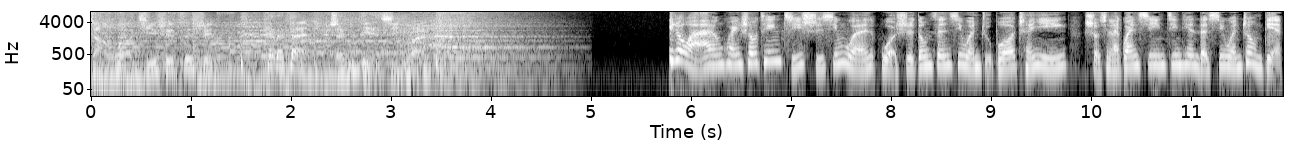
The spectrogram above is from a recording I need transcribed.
掌握即时资讯，KFN 整点新闻。听众晚安，欢迎收听即时新闻，我是东森新闻主播陈莹。首先来关心今天的新闻重点。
